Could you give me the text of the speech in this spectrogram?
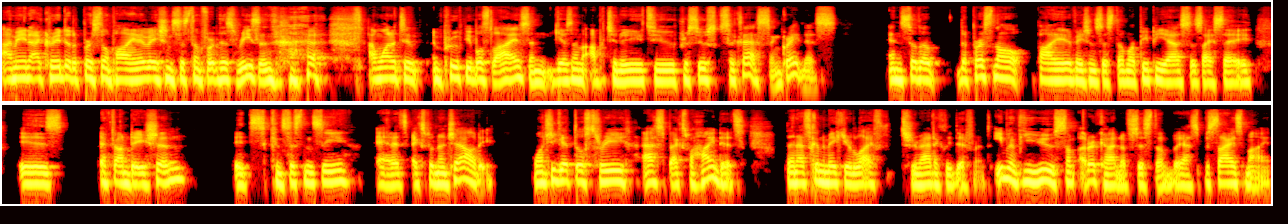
I mean, I created a personal poly innovation system for this reason. I wanted to improve people's lives and give them opportunity to pursue success and greatness. And so the, the personal poly innovation system or PPS, as I say, is a foundation, it's consistency and it's exponentiality. Once you get those three aspects behind it, then that's going to make your life dramatically different. Even if you use some other kind of system, but yes, besides mine,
